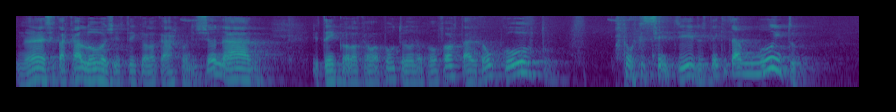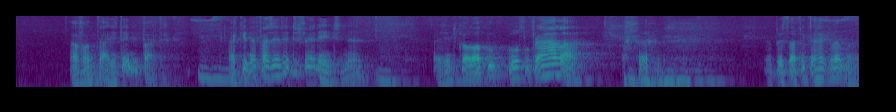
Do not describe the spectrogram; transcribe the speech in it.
né? Se está calor, a gente tem que colocar ar-condicionado e tem que colocar uma poltrona confortável. Então o corpo os sentidos têm que estar muito à vontade, entende, Pátria? Uhum. Aqui na fazenda é diferente, né? A gente coloca o corpo para ralar. o pessoal fica reclamando.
